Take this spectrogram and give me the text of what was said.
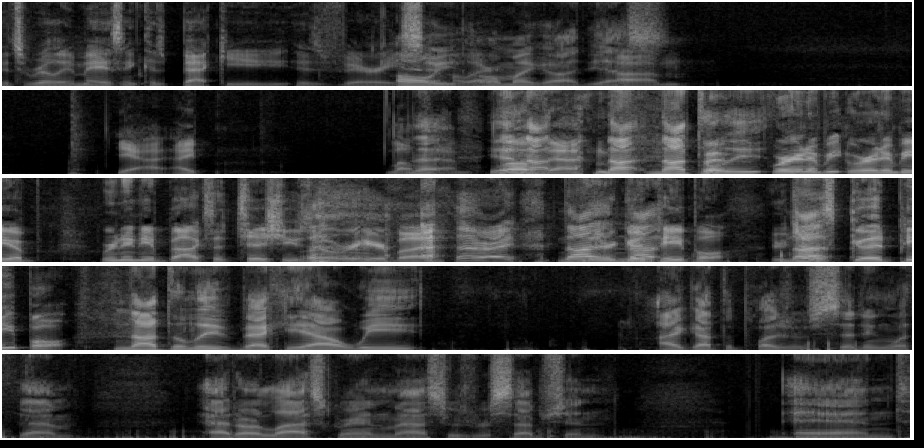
it's really amazing because Becky is very oh, similar. oh my god, yes. Um, yeah, I love That- them. yeah, love not, them. not not to leave, we're gonna be we're gonna be a we're gonna need a box of tissues over here, bud. all right. Not, They're good not- people. They're not- just good people. not to leave Becky out, we I got the pleasure of sitting with them at our last Grand Masters reception and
